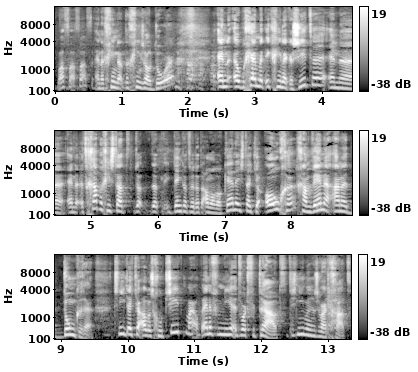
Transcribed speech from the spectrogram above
Waf, waf, waf. En dat ging, dat, dat ging zo door. En op een gegeven moment, ik ging lekker zitten. En, uh, en het grappige is dat, dat, ik denk dat we dat allemaal wel kennen, is dat je ogen gaan wennen aan het donkere. Het is niet dat je alles goed ziet, maar op een of andere manier, het wordt vertrouwd. Het is niet meer een zwart gat.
